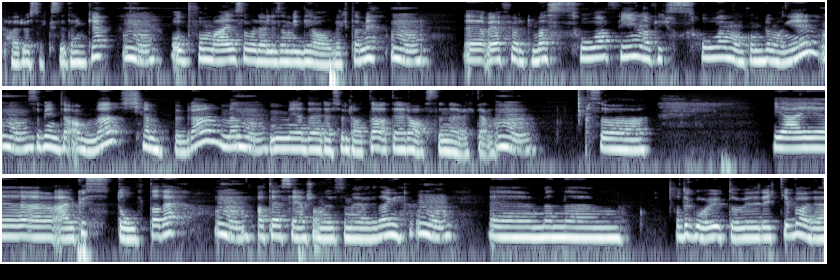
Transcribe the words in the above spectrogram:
par og 60, tenker jeg. Mm. Og for meg så var det liksom idealvekta mi. Mm. Eh, og jeg følte meg så fin og fikk så mange komplimenter. Mm. Så begynte jeg å amme, kjempebra, men med det resultatet at jeg raste ned i vekt igjen. Så jeg eh, er jo ikke stolt av det, Mm. at jeg ser sånn ut som jeg gjør i dag. Mm. Eh, men eh, Og det går jo utover ikke bare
